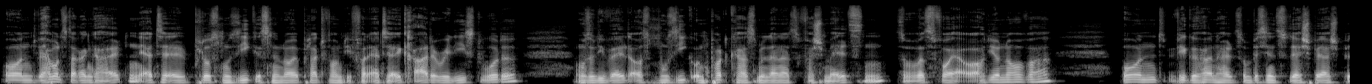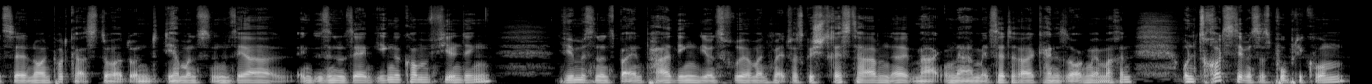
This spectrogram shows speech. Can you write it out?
Und wir haben uns daran gehalten. RTL Plus Musik ist eine neue Plattform, die von RTL gerade released wurde, um so die Welt aus Musik und Podcast miteinander zu verschmelzen, so was vorher Audio Now war. Und wir gehören halt so ein bisschen zu der Speerspitze der neuen Podcasts dort. Und die haben uns sehr, sind uns sehr entgegengekommen, vielen Dingen. Wir müssen uns bei ein paar Dingen, die uns früher manchmal etwas gestresst haben, ne, Markennamen etc., keine Sorgen mehr machen. Und trotzdem ist das Publikum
